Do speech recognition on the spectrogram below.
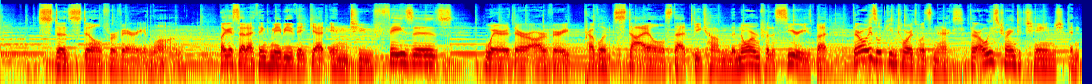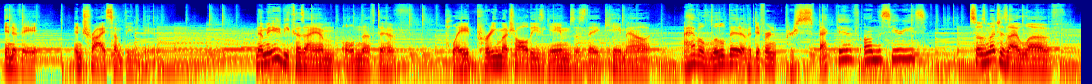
stood still for very long. Like I said, I think maybe they get into phases where there are very prevalent styles that become the norm for the series, but they're always looking towards what's next. They're always trying to change and innovate and try something new. Now, maybe because I am old enough to have played pretty much all these games as they came out, I have a little bit of a different perspective on the series. So, as much as I love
